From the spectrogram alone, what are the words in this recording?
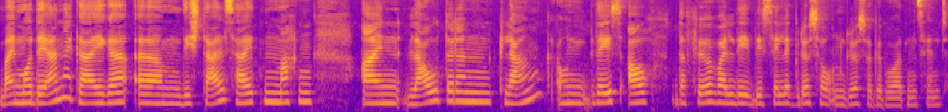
Bei moderner Geiger, ähm, die Stahlseiten machen einen lauteren Klang und der ist auch dafür, weil die, die Säle größer und größer geworden sind.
